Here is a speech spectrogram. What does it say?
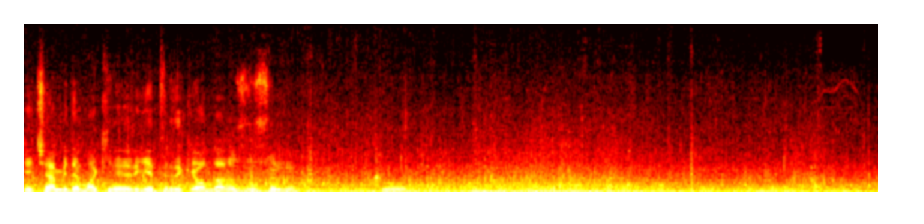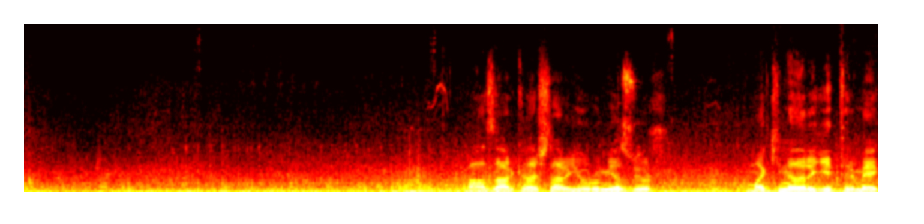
Geçen bir de makineleri getirdik ya ondan uzun sürdü. Doğru. Bazı arkadaşlar yorum yazıyor. Makineleri getirmek,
